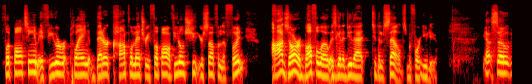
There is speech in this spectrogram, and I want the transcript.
football team, if you're playing better complementary football, if you don't shoot yourself in the foot, odds are Buffalo is going to do that to themselves before you do. Yeah. So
